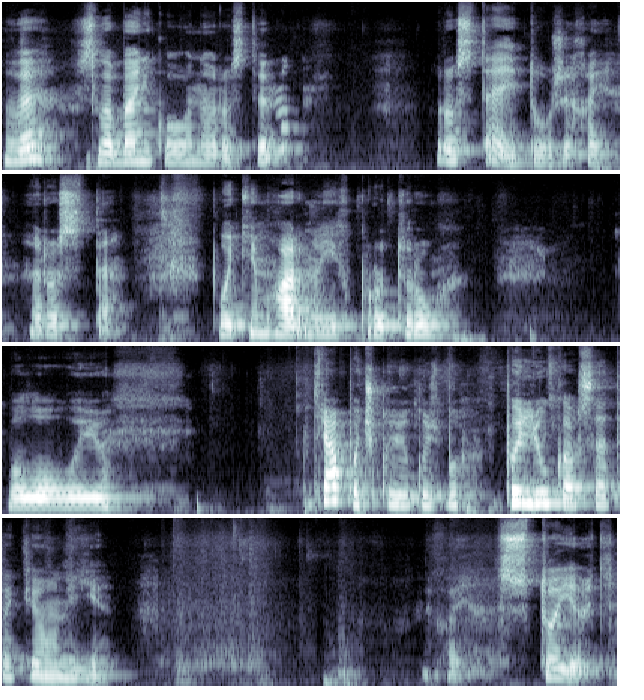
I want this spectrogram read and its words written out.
Але слабенько воно росте. Ну, росте і то вже хай росте. Потім гарно їх протру вологою. Тряпочкою якусь, бо пилюка все-таки он є. Нехай стоять.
